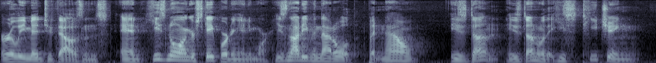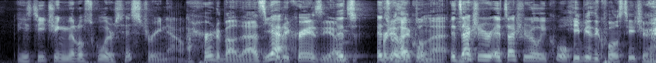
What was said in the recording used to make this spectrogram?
early mid 2000s, and he's no longer skateboarding anymore. He's not even that old, but now he's done. He's done with it. He's teaching. He's teaching middle schoolers history now. I heard about that. It's yeah, pretty crazy. I'm it's it's pretty really hyped cool. on that. It's actually it's actually really cool. he'd be the coolest teacher.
